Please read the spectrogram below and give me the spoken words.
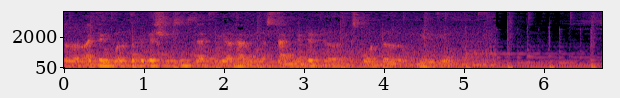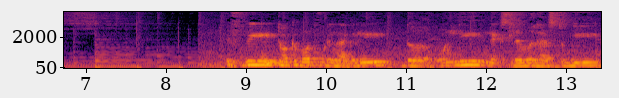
uh, I think, one of the biggest reasons that we are having a stagnated uh, export behavior. If we talk about food and agri, the only next level has to be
